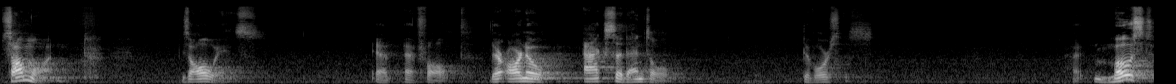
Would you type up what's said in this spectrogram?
Someone is always at, at fault. There are no accidental divorces. Uh, most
